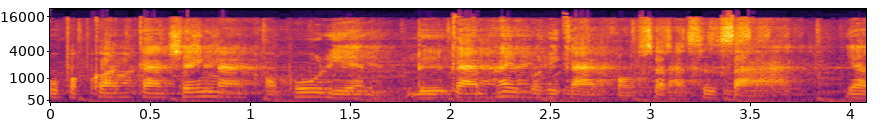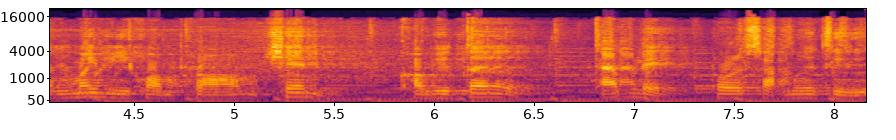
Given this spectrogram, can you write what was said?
อุปกรณ์การใช้งานของผู้เรียน หรือการให้บริการของสถานศึกษา ยังไม่มีความพร้อม เช่น คอมพิวเตอร์ แท็บเล็ต โทรศัพท์มือถือ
